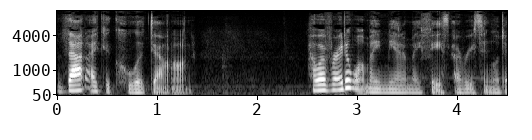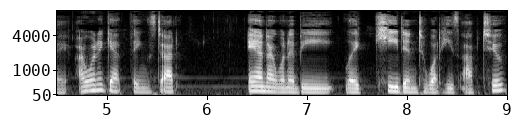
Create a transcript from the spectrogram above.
That I could cool it down on. However, I don't want my man in my face every single day. I want to get things done and I want to be like keyed into what he's up to.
